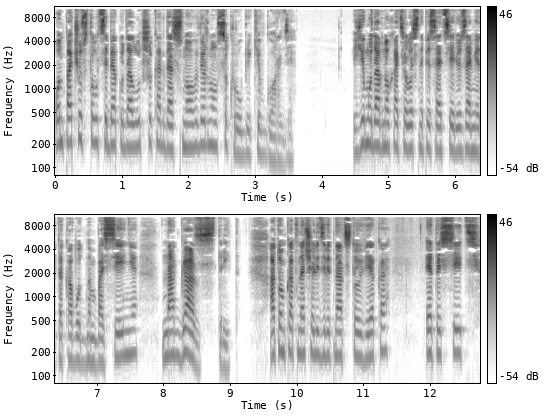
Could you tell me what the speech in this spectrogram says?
Он почувствовал себя куда лучше, когда снова вернулся к рубрике в городе. Ему давно хотелось написать серию заметок о водном бассейне на Газ-стрит, о том, как в начале XIX века эта сеть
